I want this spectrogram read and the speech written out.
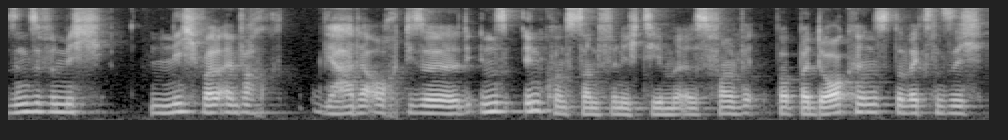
sind sie für mich nicht, weil einfach, ja, da auch diese die Inkonstant, finde ich, Thema ist. Vor allem bei Dawkins, da wechseln sich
